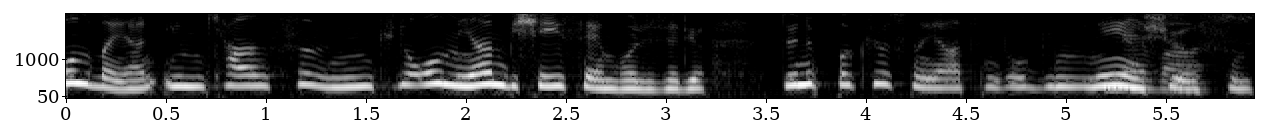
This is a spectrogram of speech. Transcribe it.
olmayan, imkansız, mümkün olmayan bir şeyi sembolize ediyor. Dönüp bakıyorsun hayatında o gün ne, Ne var? yaşıyorsun,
